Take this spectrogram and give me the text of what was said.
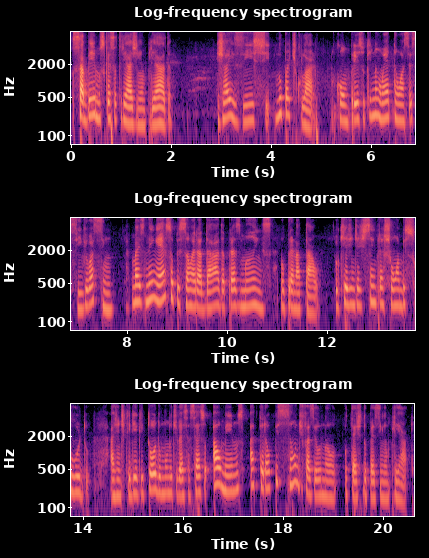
Sabemos que essa triagem ampliada já existe no particular com um preço que não é tão acessível assim. Mas nem essa opção era dada para as mães no pré-natal, o que a gente sempre achou um absurdo. A gente queria que todo mundo tivesse acesso, ao menos, a ter a opção de fazer ou não o teste do pezinho ampliado.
